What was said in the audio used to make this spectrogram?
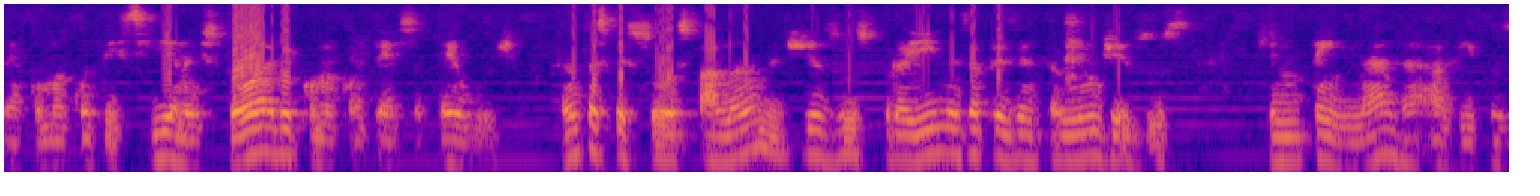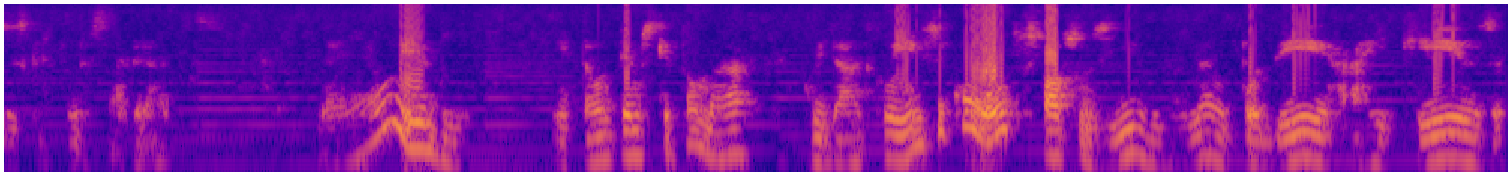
né, como acontecia na história, como acontece até hoje. Tantas pessoas falando de Jesus por aí, mas apresentando um Jesus que não tem nada a ver com as Escrituras Sagradas. Né? É um ídolo. Então temos que tomar cuidado com isso e com outros falsos ídolos, né? o poder, a riqueza,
